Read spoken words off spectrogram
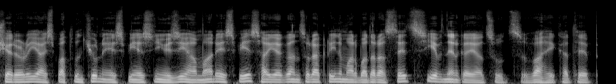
Շերերի այս պատմությունը SPS News-ի համար SPS հայկական ծրագրի նմար պատրաստեց եւ ներկայացուց Վահե Քաթեփ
